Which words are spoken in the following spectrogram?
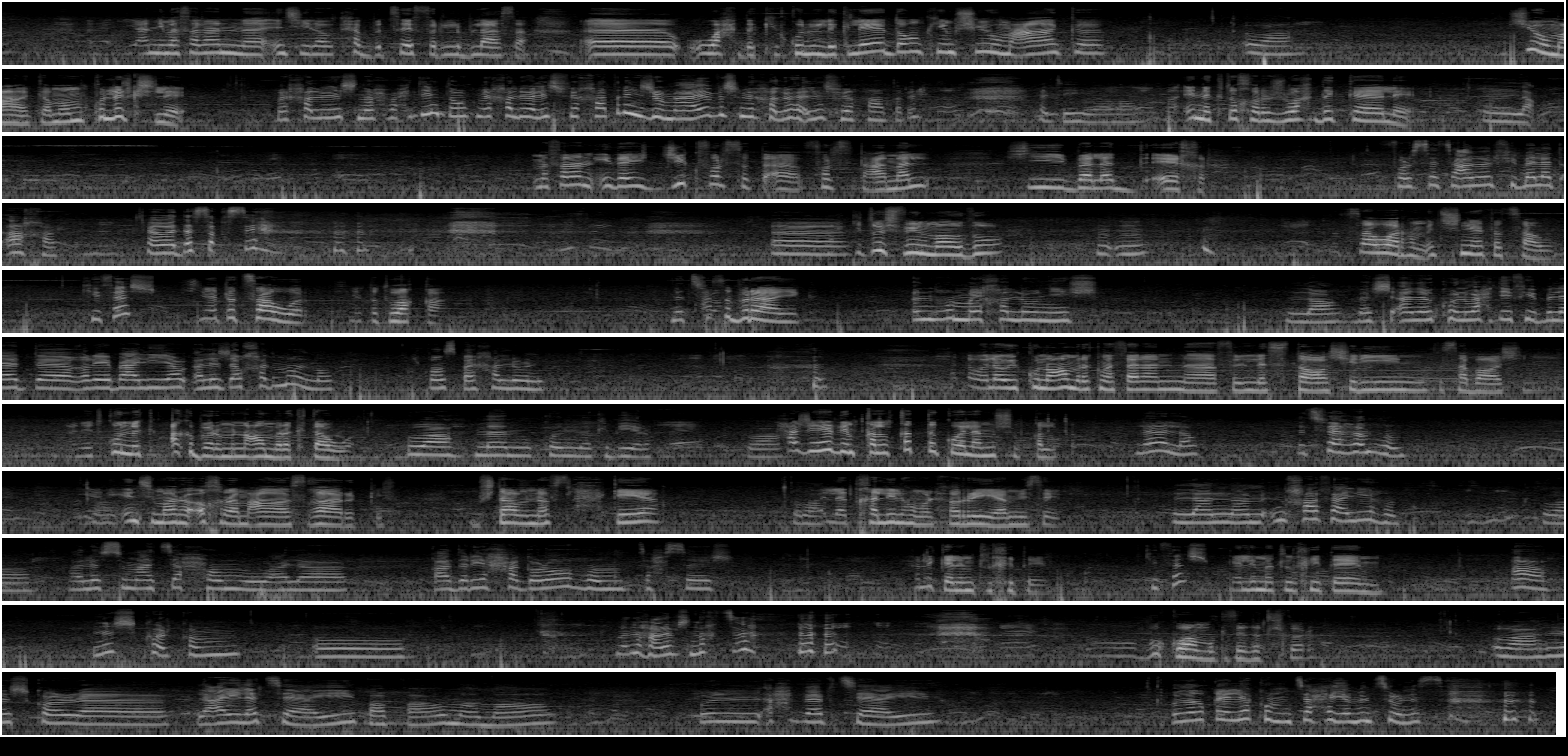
يعني مثلا انت لو تحب تسافر لبلاصة أه وحدك يقولوا لك لا donc يمشيو معاك. واه يمشيو معاك؟ ما نقولكش لا ما يخلونيش نروح وحدي donc ما يخلوهاليش في خاطري يجوا معايا باش ما يخلوهاليش في خاطري. هذه هي إنك تخرج وحدك لا لا. مثلا إذا يجيك فرصة آه، فرصة عمل في بلد آخر. فرصة عمل في بلد آخر. هو ده السقسي آه، كيتوش في الموضوع؟ م-م. تصورهم؟ انت شنو تتصور؟ كيفاش؟ شنو تتصور؟ شنو تتوقع. حسب رأيك. انهم ما يخلونيش. لا باش أنا نكون وحدي في بلاد غريبة عليا على جال الخدمة؟ non جبونس با يخلوني. حتى ولو يكون عمرك مثلا في ال 26 في 27 يعني تكون أكبر من عمرك توا. واه ما نكون كبيرة. واه. الحاجة هذه مقلقتك ولا مش مقلقة؟ لا لا. نتفاهمهم. يعني أنت مرة أخرى مع صغارك باش تعمل نفس الحكاية؟ واه. ولا تخلي لهم الحرية مثال لا نعم نخاف عليهم. واه. على السمعة تاعهم وعلى قادر يحقروهم تحسيش خلي كلمة الختام. كيفاش؟ كلمة الختام. آه نشكركم. و ما نعرفش نختم. وبوك وأمك زادة تشكر؟ ونشكر آه، العائلة تاعي بابا وماما والأحباب تاعي. ونلقي لكم تحية من تونس.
